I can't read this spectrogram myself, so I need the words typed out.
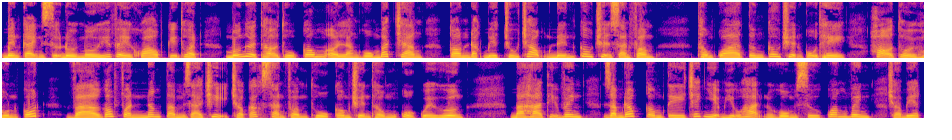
Bên cạnh sự đổi mới về khoa học kỹ thuật, mỗi người thợ thủ công ở làng gốm Bát Tràng còn đặc biệt chú trọng đến câu chuyện sản phẩm. Thông qua từng câu chuyện cụ thể, họ thổi hồn cốt và góp phần nâng tầm giá trị cho các sản phẩm thủ công truyền thống của quê hương. Bà Hà Thị Vinh, giám đốc công ty trách nhiệm hữu hạn gốm sứ Quang Vinh cho biết.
